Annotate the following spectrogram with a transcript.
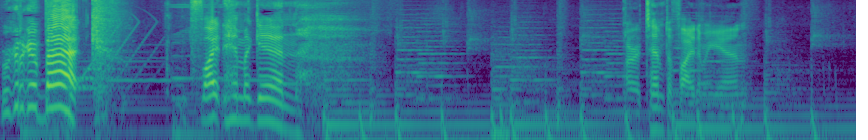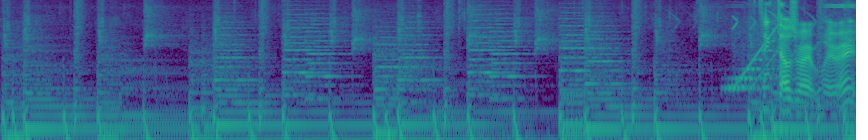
We're gonna go back! Fight him again. Or attempt to fight him again. That was right way, right?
